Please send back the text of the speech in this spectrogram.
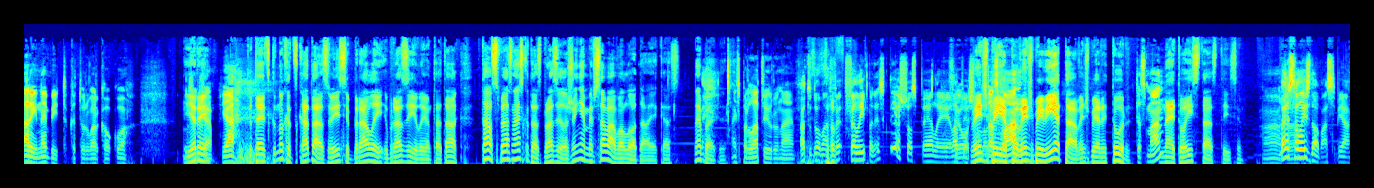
arī nebija, ka tur var kaut ko Ja arī jā. tu teici, ka, nu, kad skatās visi Brali, Brazīliju un tā tālāk, tās spēles neskatās Brazīlijā. Viņiem ir savā valodā, ja kas. Nebaidies. Es par Latviju runāju. Kā tu domā, Fe Filipa, neskatījās šo spēli? Viņš bija, man? viņš bija vietā, viņš bija arī tur. Tas man? Nē, to izstāstīsim. Ah, Mēs vēl izdomāsim, jā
